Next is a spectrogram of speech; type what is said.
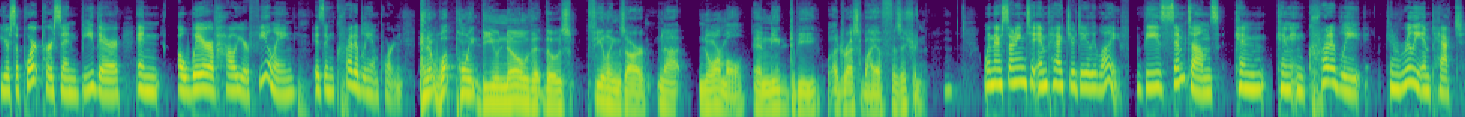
your support person be there and aware of how you're feeling is incredibly important. And at what point do you know that those feelings are not normal and need to be addressed by a physician? When they're starting to impact your daily life. These symptoms can can incredibly can really impact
